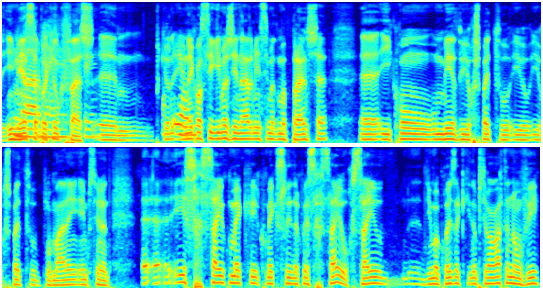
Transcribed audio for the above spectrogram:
imensa Enorme, por aquilo que faz. Uh, porque eu, eu, nem consigo imaginar-me em cima de uma prancha uh, e com o medo e o respeito, e o, e o respeito pelo mar é, é impressionante. esse receio, como é, que, como é que se lida com esse receio? O receio de uma coisa que, na por cima, a Marta não vê,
